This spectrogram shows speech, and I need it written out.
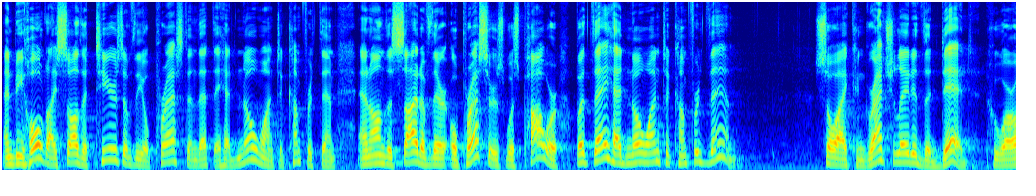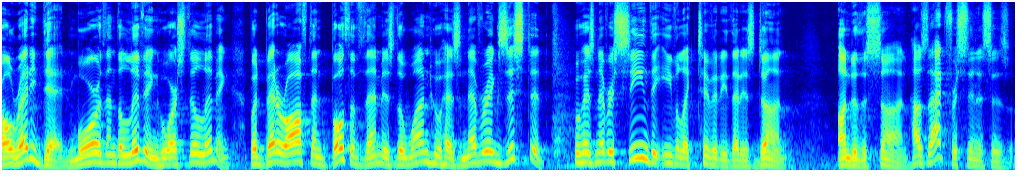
and behold, I saw the tears of the oppressed and that they had no one to comfort them. And on the side of their oppressors was power, but they had no one to comfort them. So I congratulated the dead who are already dead, more than the living who are still living. But better off than both of them is the one who has never existed, who has never seen the evil activity that is done under the sun. How's that for cynicism?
